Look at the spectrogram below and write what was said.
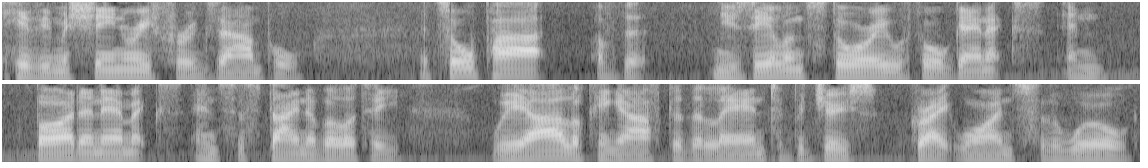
heavy machinery, for example. It's all part of the New Zealand story with organics and biodynamics and sustainability. We are looking after the land to produce great wines for the world,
